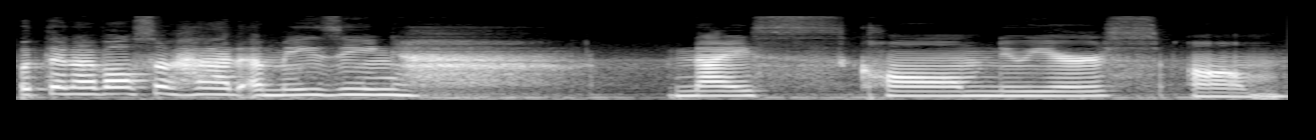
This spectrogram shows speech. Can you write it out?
But then I've also had amazing nice calm New Year's. Um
